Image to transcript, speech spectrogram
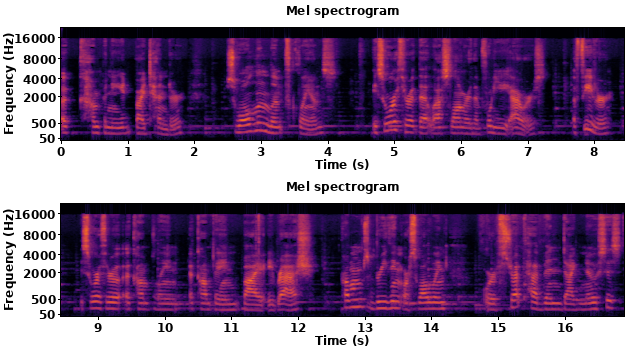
accompanied by tender, swollen lymph glands, a sore throat that lasts longer than 48 hours, a fever, sore throat accompanied, by a rash, problems breathing or swallowing, or if strep have been diagnosed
